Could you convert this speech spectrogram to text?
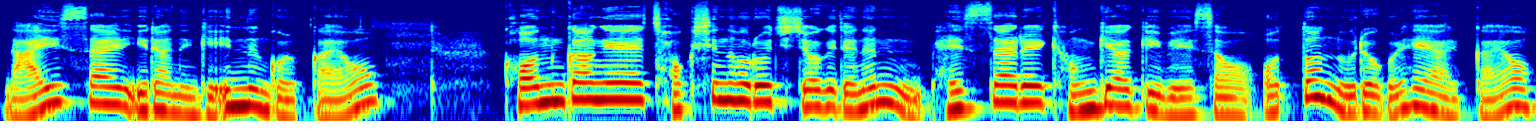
나이살이라는 게 있는 걸까요? 건강의 적신호로 지적이 되는 뱃살을 경계하기 위해서 어떤 노력을 해야 할까요?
